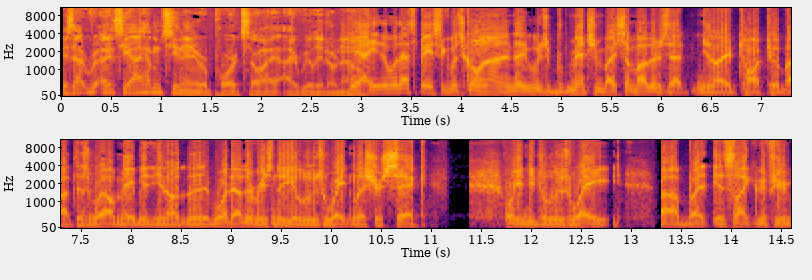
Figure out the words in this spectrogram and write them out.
Is that uh, see? I haven't seen any reports, so I, I really don't know. Yeah, well, that's basically what's going on, and it was mentioned by some others that you know I talked to about this. Well, maybe you know the, what other reason do you lose weight unless you're sick, or you need to lose weight? Uh, but it's like if you're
